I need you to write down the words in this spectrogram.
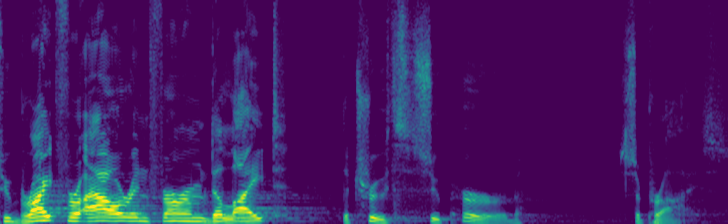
too bright for our infirm delight, the truth's superb surprise.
